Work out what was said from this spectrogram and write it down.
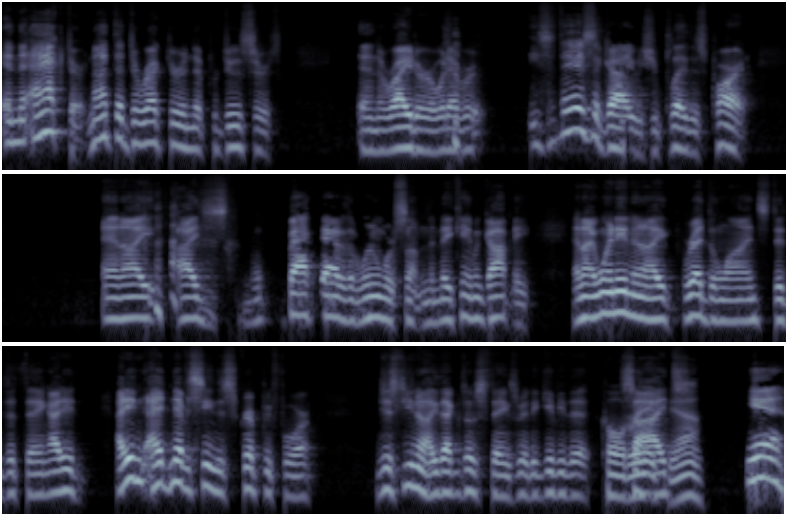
and the actor, not the director and the producers and the writer or whatever, he said, There's the guy who should play this part. And I I backed out of the room or something. And they came and got me. And I went in and I read the lines, did the thing. I didn't I didn't I had never seen the script before. Just, you know, like those things where they give you the cold sides. read. Yeah. yeah,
